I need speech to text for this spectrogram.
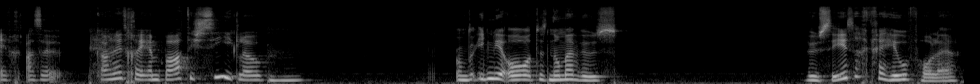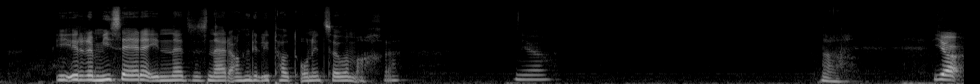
einfach, also gar nicht können empathisch sein, glaube ich. Mhm. Und irgendwie auch, das nur, weil sie sich keine Hilfe holen. In ihrer Misere, innen, dass es dann andere Leute halt auch nicht sollen machen Ja. sollen. Ja,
